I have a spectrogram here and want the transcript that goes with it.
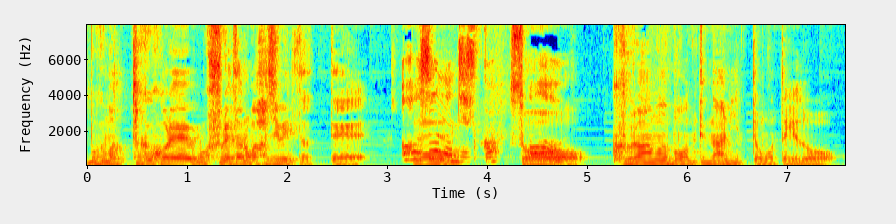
僕全くこれ、僕触れたのが初めてだって、あ、そうなんですか？そう、クラムボンって何？って思ったけど、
